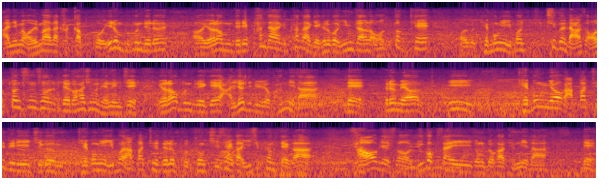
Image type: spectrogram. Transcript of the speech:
아니면 얼마나 가깝고 이런 부분들을 어, 여러분들이 판단하기 편하게 그리고 임장을 어떻게 어, 개봉이 이번 출구에 나와서 어떤 순서대로 하시면 되는지 여러분들에게 알려드리려고 합니다. 네, 그러면 이 개봉역 아파트들이 지금 개봉이 이번 아파트들은 보통 시세가 20평대가 4억에서 6억 사이 정도가 됩니다. 네,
